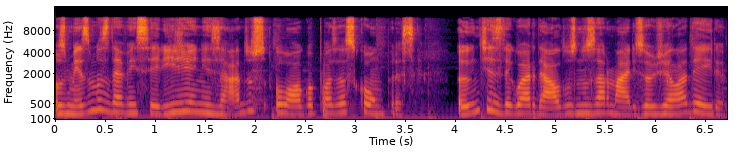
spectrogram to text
os mesmos devem ser higienizados logo após as compras, antes de guardá-los nos armários ou geladeira.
